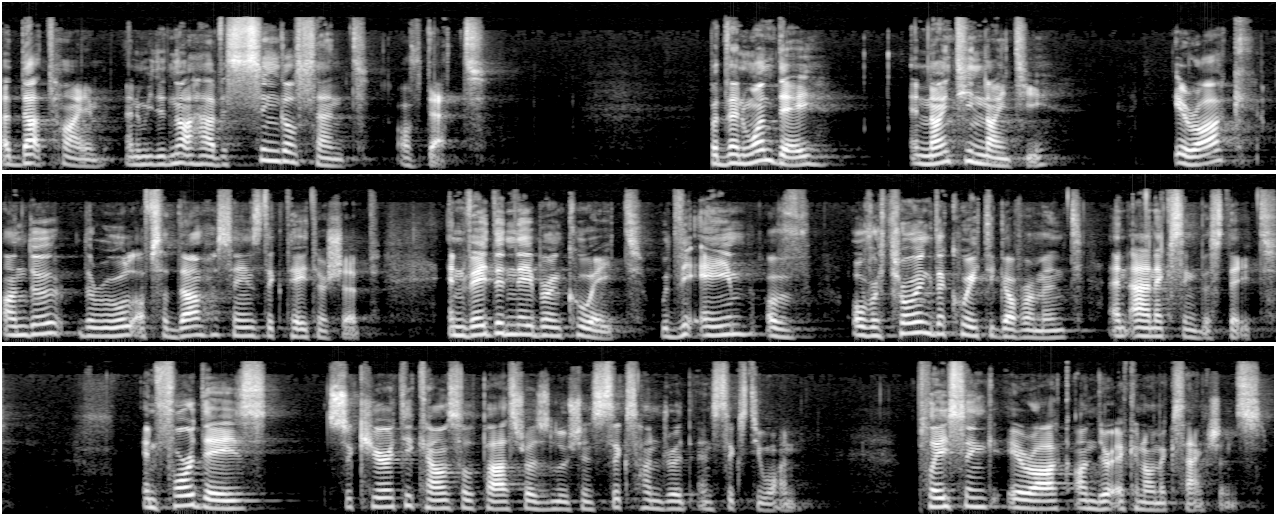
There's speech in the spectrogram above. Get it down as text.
at that time, and we did not have a single cent of debt. But then one day, in 1990, Iraq, under the rule of Saddam Hussein's dictatorship, invaded neighboring Kuwait with the aim of overthrowing the Kuwaiti government and annexing the state. In four days, Security Council passed Resolution 661, placing Iraq under economic sanctions.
